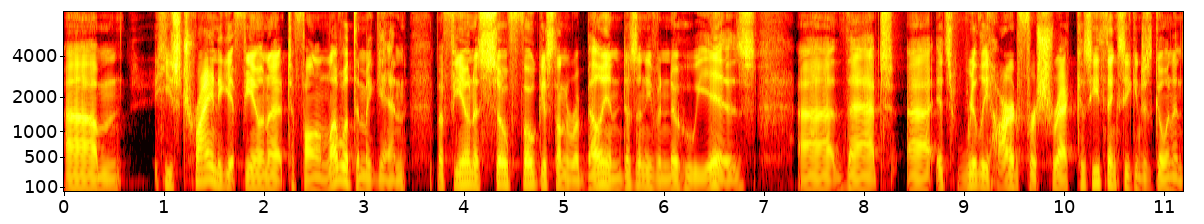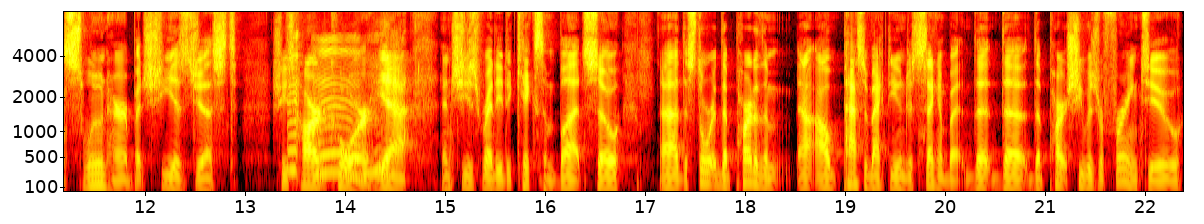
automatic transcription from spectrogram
um, he's trying to get Fiona to fall in love with him again, but Fiona's so focused on the rebellion, doesn't even know who he is, uh, that uh, it's really hard for Shrek because he thinks he can just go in and swoon her, but she is just. She's hardcore, yeah, and she's ready to kick some butt. So, uh, the story, the part of the, I'll I'll pass it back to you in just a second. But the the the part she was referring to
